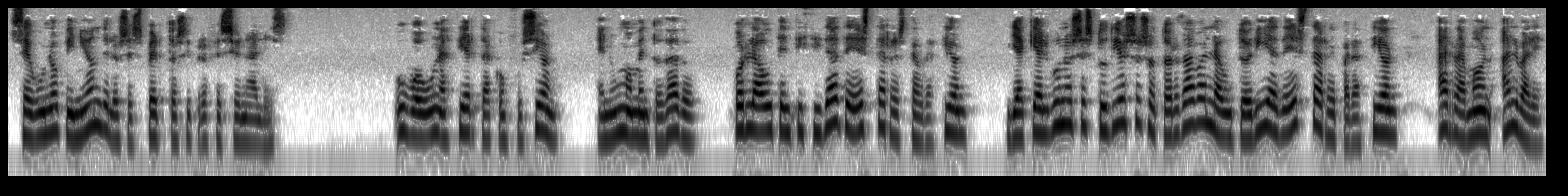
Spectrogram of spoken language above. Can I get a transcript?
según opinión de los expertos y profesionales. hubo una cierta confusión, en un momento dado, por la autenticidad de esta restauración, ya que algunos estudiosos otorgaban la autoría de esta reparación a Ramón Álvarez,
